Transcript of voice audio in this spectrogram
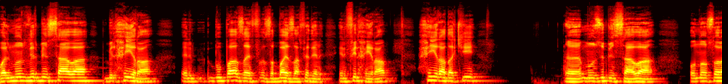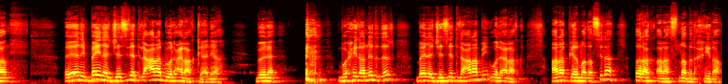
Vel Munzir bin Sava bil Hira. Yani bu bazı bazı zarfiyat yani, yani fil Hira. Hira'daki e, Munzir bin Sava. Ondan sonra yani beyne ceziretil Arabi vel Irak yani ya. Böyle bu Hira nerededir? Beyne ceziretil Arabi vel Irak. Arap Yarımadası'yla Irak arasındadır Hira.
